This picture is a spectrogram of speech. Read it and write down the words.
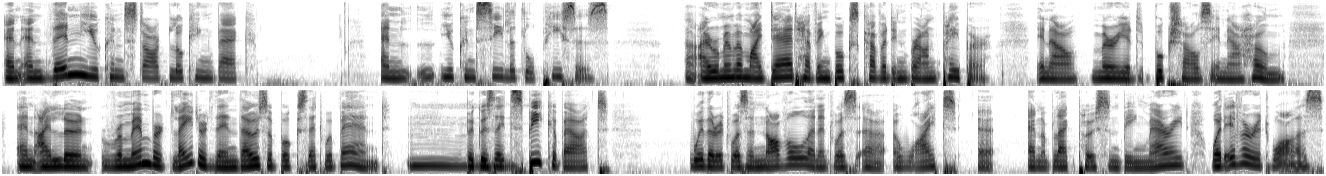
And and then you can start looking back and l- you can see little pieces. Uh, I remember my dad having books covered in brown paper in our myriad bookshelves in our home. And I learned, remembered later then, those are books that were banned mm. because they'd speak about whether it was a novel and it was a, a white uh, and a black person being married, whatever it was,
